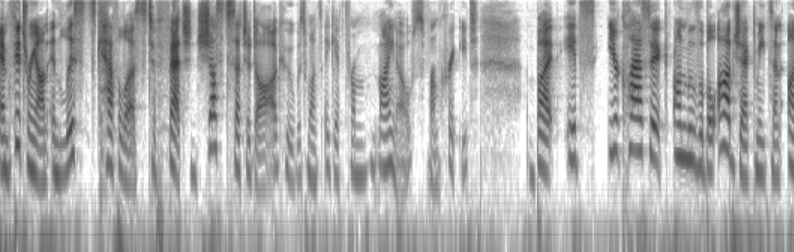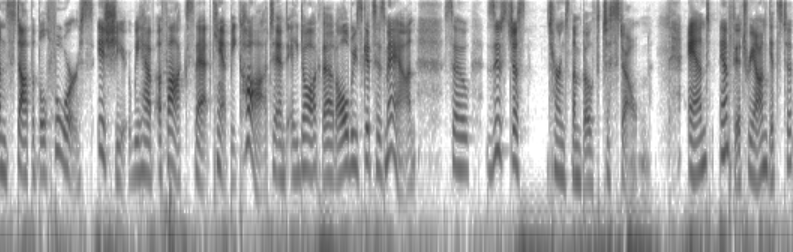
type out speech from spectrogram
Amphitryon enlists Cephalus to fetch just such a dog, who was once a gift from Minos from Crete. But it's your classic unmovable object meets an unstoppable force issue. We have a fox that can't be caught and a dog that always gets his man. So Zeus just turns them both to stone. And Amphitryon gets to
